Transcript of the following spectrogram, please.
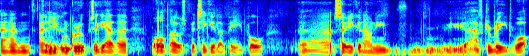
um, and so you can group together all those particular people uh, so you can only you have to read what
